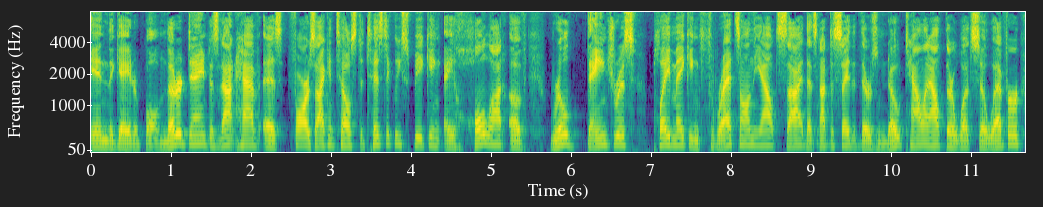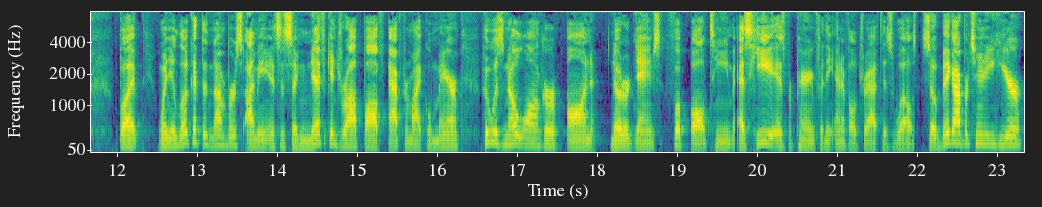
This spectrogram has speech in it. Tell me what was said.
in the Gator Bowl. Notre Dame does not have, as far as I can tell, statistically speaking, a whole lot of real dangerous playmaking threats on the outside. That's not to say that there's no talent out there whatsoever. But when you look at the numbers, I mean, it's a significant drop off after Michael Mayer, who is no longer on Notre Dame's football team as he is preparing for the NFL draft as well. So, big opportunity here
